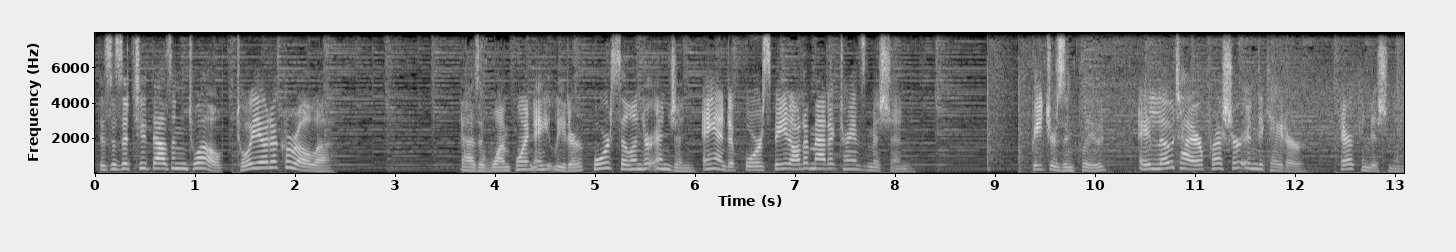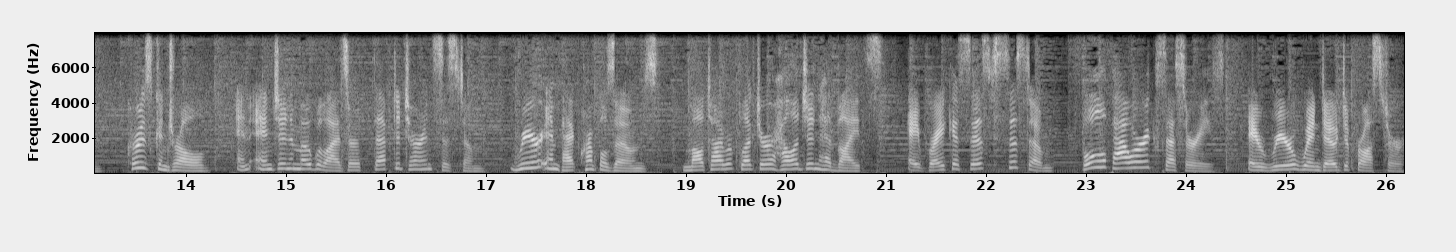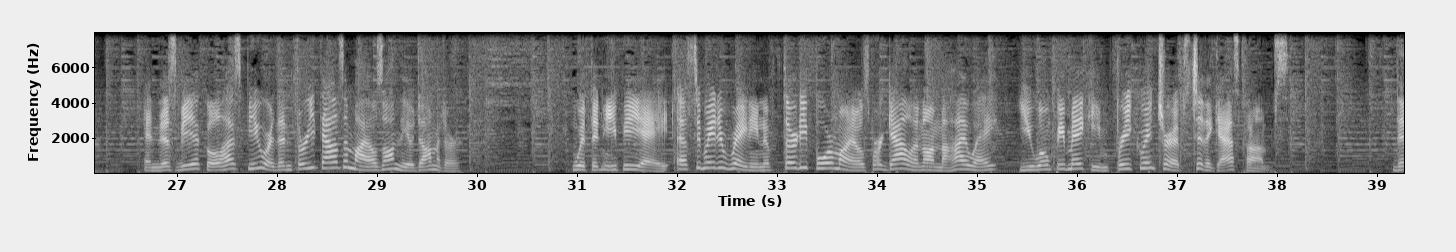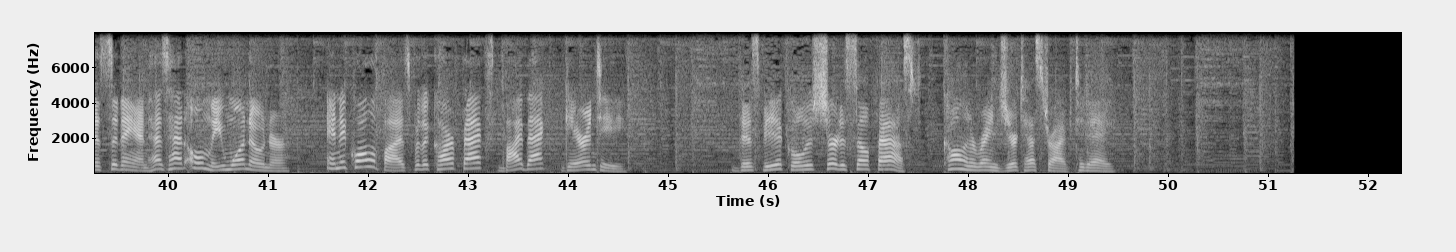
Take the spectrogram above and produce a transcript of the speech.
This is a 2012 Toyota Corolla. It has a 1.8-liter four-cylinder engine and a four-speed automatic transmission. Features include a low-tire pressure indicator, air conditioning, cruise control, an engine immobilizer theft deterrent system, rear impact crumple zones, multi-reflector halogen headlights, a brake assist system, full power accessories, a rear window defroster, and this vehicle has fewer than 3,000 miles on the odometer. With an EPA estimated rating of 34 miles per gallon on the highway, you won't be making frequent trips to the gas pumps. This sedan has had only one owner, and it qualifies for the Carfax buyback guarantee. This vehicle is sure to sell fast. Call and arrange your test drive today.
